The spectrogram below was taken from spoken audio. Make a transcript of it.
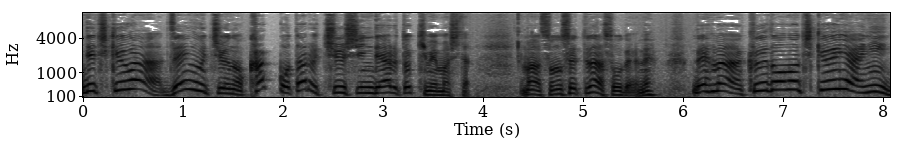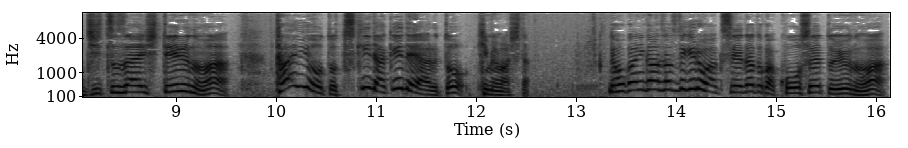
で、地球は全宇宙の確固たる中心であると決めました。まあ、その設定ならそうだよね。で、まあ、空洞の地球以外に実在しているのは、太陽と月だけであると決めました。で、他に観察できる惑星だとか恒星というのは、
